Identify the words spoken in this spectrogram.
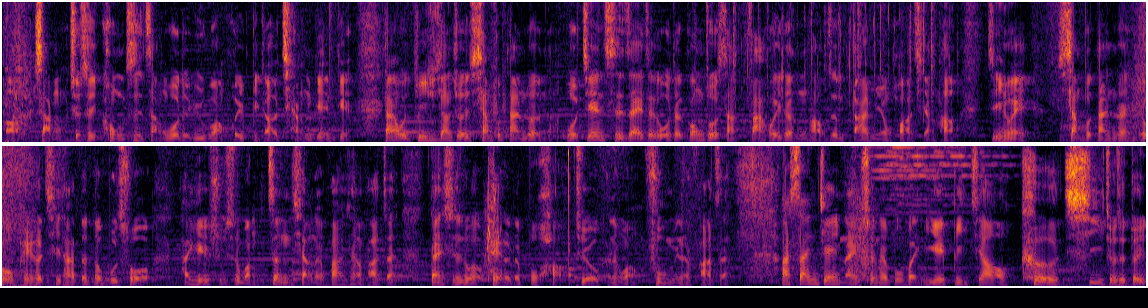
啊，掌就是控制、掌握的欲望会比较强一点点。当然，我必须讲，就是相不单论了。我坚持在这个我的工作上发挥的很好，这当然没有话讲哈。因为相不单论，如果配合其他的都不错，它也许是往正向的方向发展；但是如果配合的不好，就有可能往负面的发展。啊，三间男生的部分也比较客气，就是对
